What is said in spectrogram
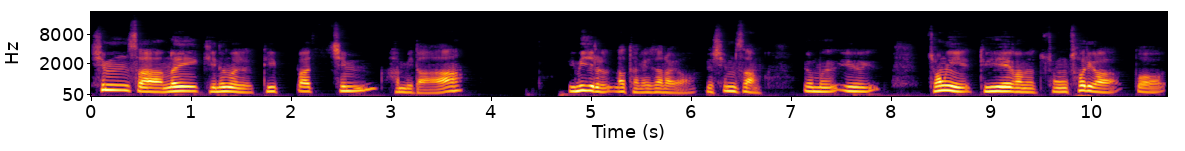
심상의 기능을 뒷받침합니다. 이미지를 나타내잖아요. 이 심상. 뭐, 이 종이 뒤에 가면 종소리가 또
